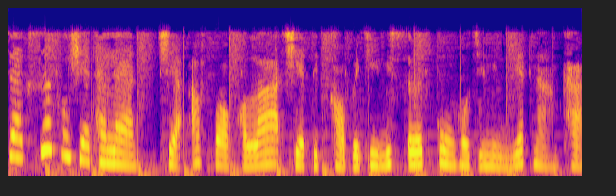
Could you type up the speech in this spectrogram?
แจกเสื้อกองเชียร์ไทยแลนด์เชียร์อัพฟอร์คอล่าเชียร์ติดขอบเวทีมิสเอิร์ธกรุงโฮจิมินห์เวียดนามค่ะ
